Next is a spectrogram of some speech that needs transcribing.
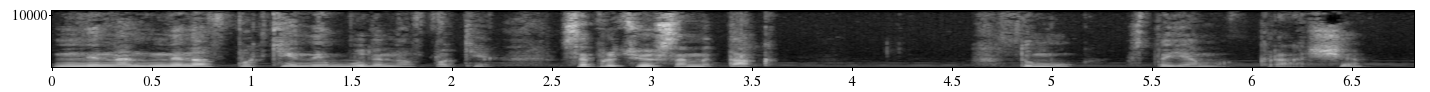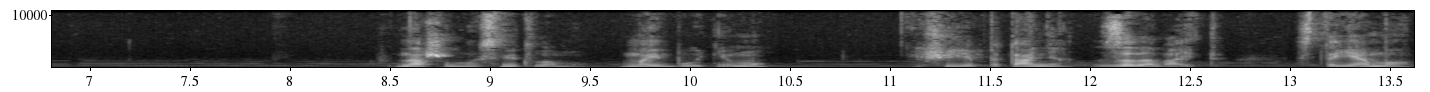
Не, на, не навпаки, не буде навпаки. Все працює саме так. Тому стаємо краще в нашому світлому майбутньому. Якщо є питання, задавайте. Стаємо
